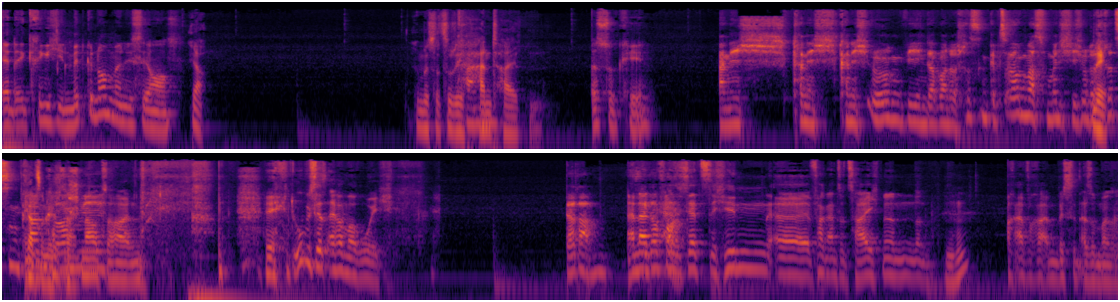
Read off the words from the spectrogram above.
Ja, dann kriege ich ihn mitgenommen in die Seance. Ja. Du müsst dazu die Kann- Hand halten. Das ist okay. Kann ich, kann ich, kann ich irgendwie ihn dabei unterstützen? Gibt es irgendwas, womit ich dich unterstützen kannst kann? du nicht. Kannst du Irgendwie? Schnauze halten. Du bist jetzt einfach mal ruhig. Ja, dann. Nein, nein, also Erfolg. ich setz dich hin, äh, fang an zu zeichnen und Mhm. mach einfach ein bisschen, also mal so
